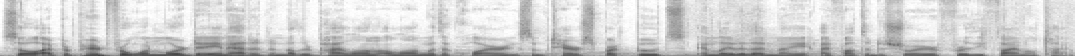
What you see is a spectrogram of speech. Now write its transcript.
So I prepared for one more day and added another pylon along with acquiring some Terra Spark boots, and later that night I fought the Destroyer for the final time.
